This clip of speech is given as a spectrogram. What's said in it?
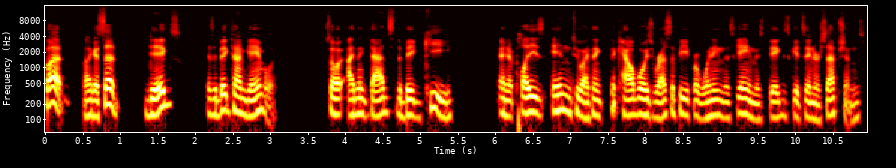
But like I said, Diggs is a big time gambler. So I think that's the big key. And it plays into, I think, the Cowboys' recipe for winning this game is Diggs gets interceptions.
